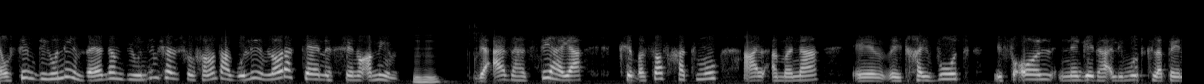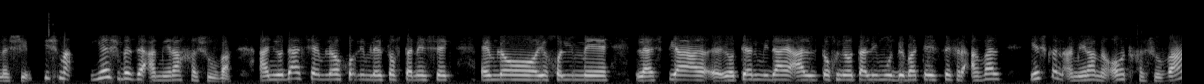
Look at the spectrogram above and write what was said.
עושים דיונים, זה היה גם דיונים של שולחנות עגולים, לא רק כנס שנואמים. Mm-hmm. ואז השיא היה כשבסוף חתמו על אמנה והתחייבות אה, לפעול נגד האלימות כלפי נשים. תשמע, יש בזה אמירה חשובה. אני יודעת שהם לא יכולים לאסוף את הנשק, הם לא יכולים uh, להשפיע אה, יותר מדי על תוכניות אלימות בבתי ספר, אבל יש כאן אמירה מאוד חשובה.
